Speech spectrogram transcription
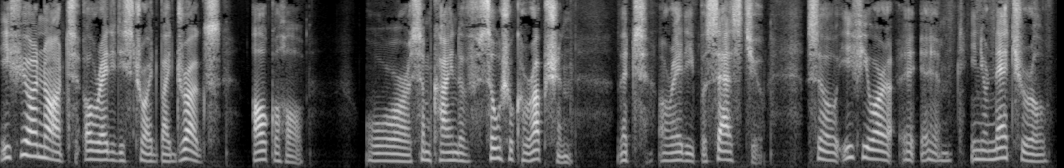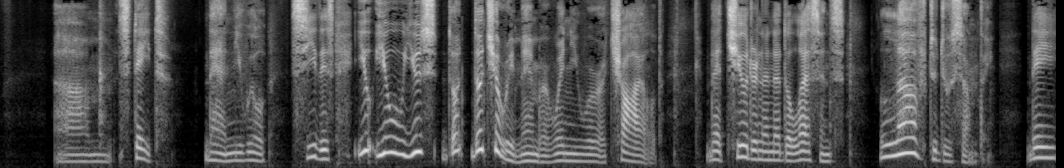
If you are not already destroyed by drugs, alcohol, or some kind of social corruption that already possessed you, so if you are uh, um, in your natural um, state, then you will see this. You you use don't don't you remember when you were a child that children and adolescents love to do something. They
